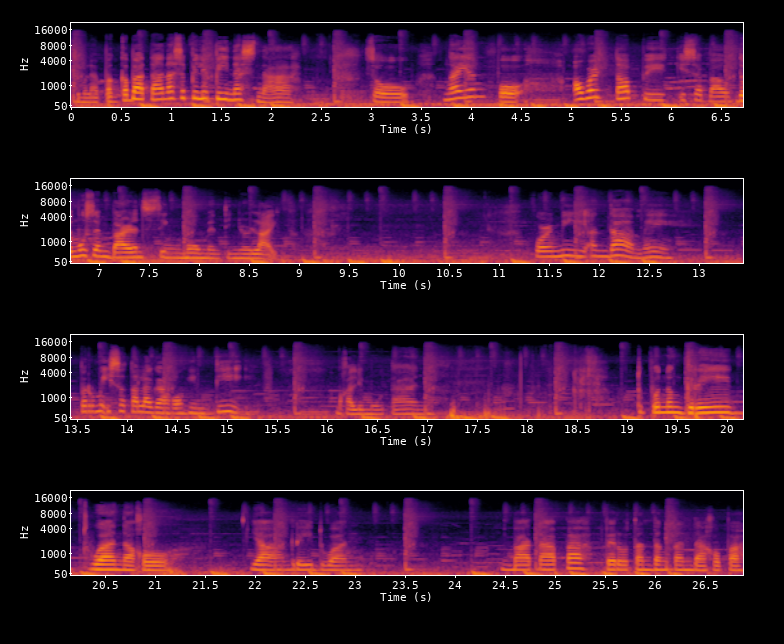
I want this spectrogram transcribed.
Simula pagkabata, nasa Pilipinas na. So, ngayon po, our topic is about the most embarrassing moment in your life. For me, ang dami. Pero may isa talaga akong hindi makalimutan. Ito po ng grade 1 ako. Yeah, grade 1 Bata pa, pero tandang-tanda ko pa.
